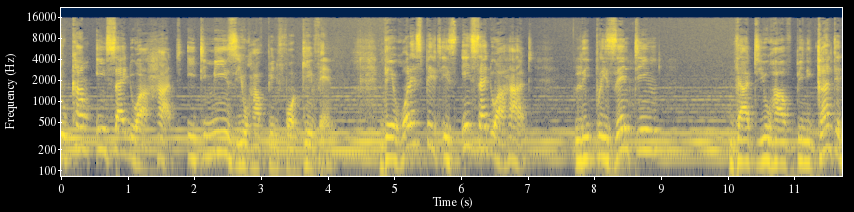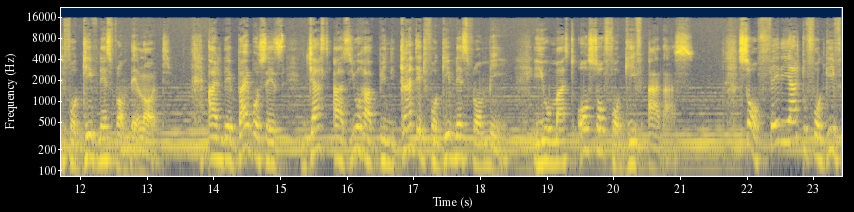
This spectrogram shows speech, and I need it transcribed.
to come inside your heart, it means you have been forgiven. The Holy Spirit is inside your heart, representing that you have been granted forgiveness from the Lord. And the Bible says, just as you have been granted forgiveness from me, you must also forgive others. So, failure to forgive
